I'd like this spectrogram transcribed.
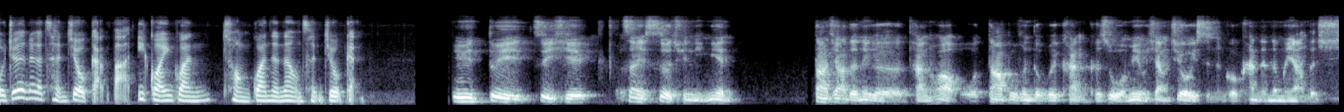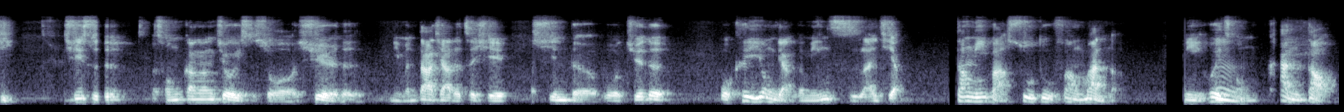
我觉得那个成就感吧，一关一关闯关的那种成就感。因为对这些在社群里面大家的那个谈话，我大部分都会看，可是我没有像 Joyce 能够看的那么样的细。其实从刚刚 Joyce 所 share 的你们大家的这些心得，我觉得我可以用两个名词来讲：当你把速度放慢了，你会从看到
